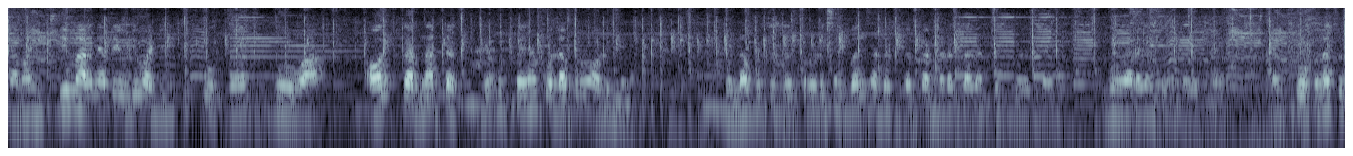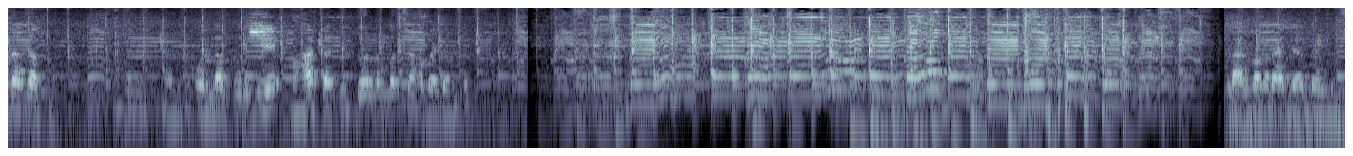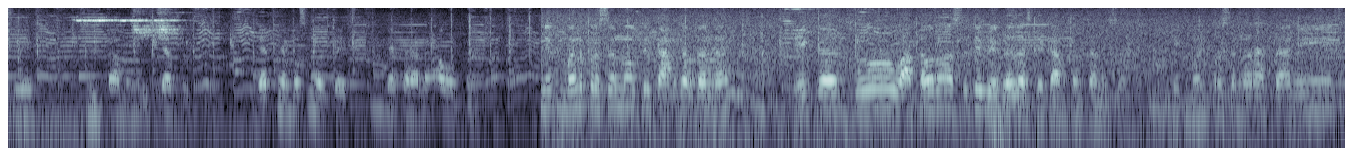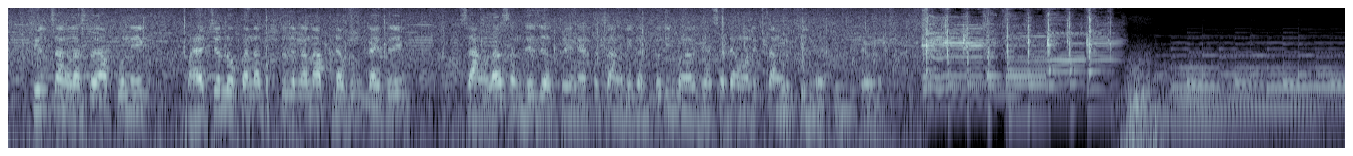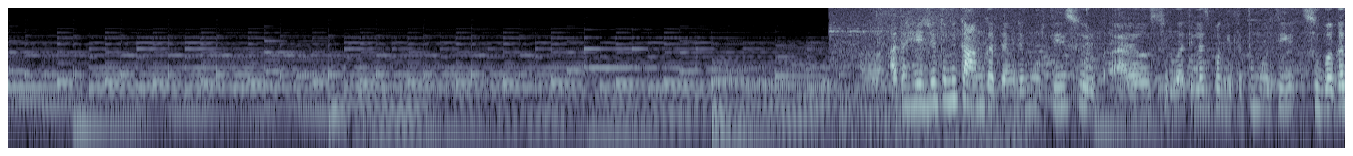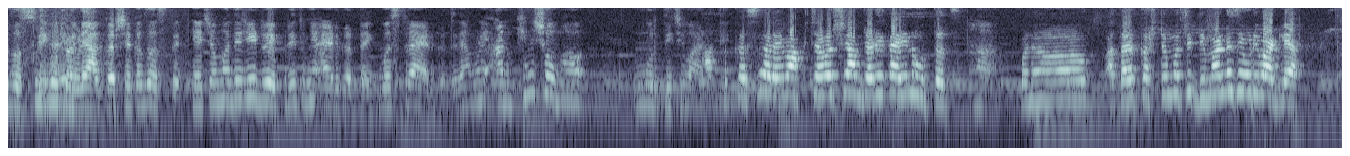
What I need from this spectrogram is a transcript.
त्यामुळे इथली मागणी आता एवढी वाढली की कोकण गोवा ऑल कर्नाटक हे फक्त ह्या कोल्हापूरवर अवलंबून आहे कोल्हापूरचं जर प्रोडक्शन बंद झालं तर कर्नाटकला गणपती मिळत नाही गोव्याला गणपती मिळत नाही. कोकणात सुद्धा जात नाही. आणि कोल्हापूर हे महाराष्ट्रातील दोन नंबरचं हवाई गणपती लालबाग राजा दगडूशेठ चिंतामणी त्यापुढची ज्या फेमस मूर्ती आहेत त्या करायला आवडतात. एक मन प्रसन्न होते काम करताना. एक जो वातावरण असतं ते वेगळंच असते काम करतानाचं. एक मन प्रसन्न राहतं आणि फील चांगलं असतं. आपण एक बाहेरच्या लोकांना फक्त जणांना आपल्याकडून काहीतरी चांगला संदेश जातोय नाही तर चांगली गणपती मिळावी यासाठी आम्हाला एक चांगलं फील मिळतं. तेवढं आता हे जे तुम्ही काम करताय म्हणजे मूर्ती सुरुवातीलाच बघितलं तर मूर्ती सुबकच असते आणि तेवढे आकर्षकच असते. ह्याच्यामध्ये जी ड्रेपरी तुम्ही ऍड करताय एक वस्त्र ऍड करताय त्यामुळे आणखीन शोभा मूर्तीची आता वाढते कसं झालंय मागच्या वर्षी आमच्याकडे काही नव्हतंच. हा. पण आता कस्टमरची डिमांडच एवढी वाढल्या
